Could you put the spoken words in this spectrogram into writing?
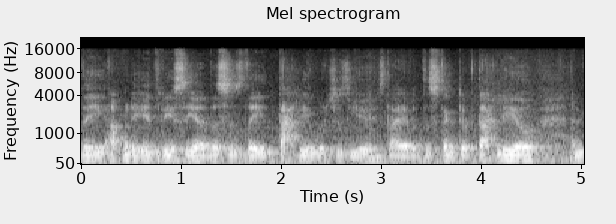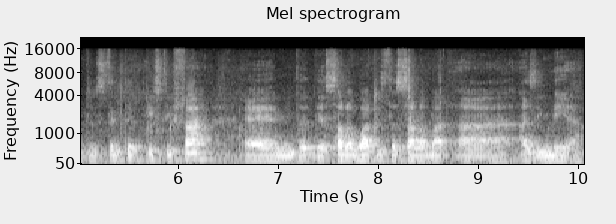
the Ahmad Idrisiya, this is the Tahleel which is used. They have a distinctive Tahleel and distinctive Istifa, and the, their salawat is the Salamat uh.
